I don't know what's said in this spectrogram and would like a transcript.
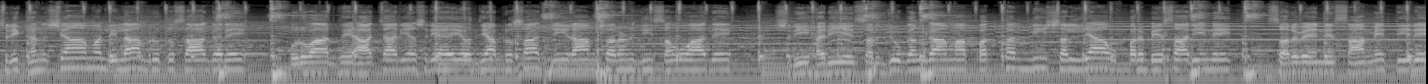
શ્રી ઘનશ્યામ લીલામૃત સાગરે પૂર્વાર્ધે આચાર્ય શ્રી અયોધ્યા પ્રસાદજી રામ શરણજી સંવાદે શ્રી હરિએ સરજુ ગંગામાં પથ્થરની શલ્યા ઉપર બેસાડીને સર્વેને સામે તીરે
